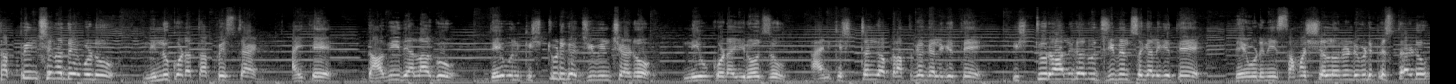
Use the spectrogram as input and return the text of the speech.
తప్పించిన దేవుడు నిన్ను కూడా తప్పిస్తాడు. అయితే దావీదు ఎలాగూ దేవునికి ఇష్టడిగా జీవించాడో నీవు కూడా ఈరోజు ఆయనకి ఇష్టంగా బ్రతకగలిగితే ఇష్టురాలుగా నువ్వు జీవించగలిగితే దేవుడు నీ సమస్యల్లో నుండి విడిపిస్తాడు.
